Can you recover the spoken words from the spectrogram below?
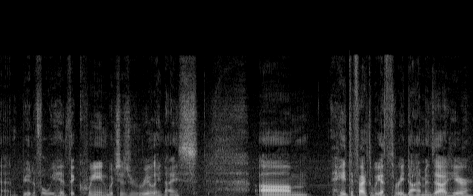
And beautiful. We hit the queen, which is really nice. Um, hate the fact that we got three diamonds out here.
